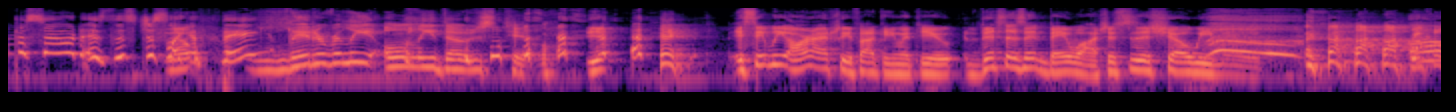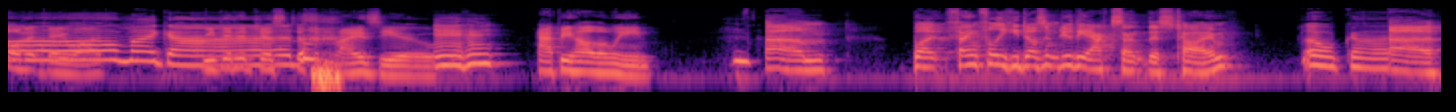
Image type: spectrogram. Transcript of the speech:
episode? Is this just like a thing? Literally only those two. Yeah. See, we are actually fucking with you. This isn't Baywatch. This is a show we made. we called it Baywatch. Oh my god. We did it just to surprise you. Mm-hmm. Happy Halloween. Um, but thankfully, he doesn't do the accent this time. Oh god. Uh,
